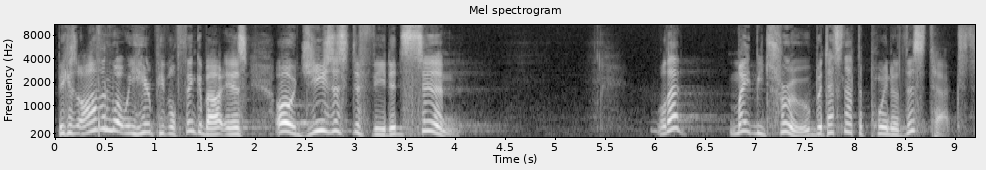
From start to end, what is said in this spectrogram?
Because often what we hear people think about is, oh, Jesus defeated sin. Well, that might be true, but that's not the point of this text.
